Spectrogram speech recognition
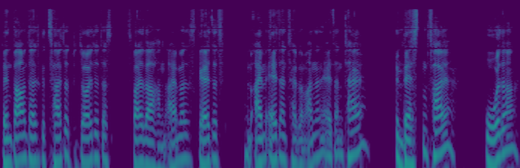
wenn Barunterhalt gezahlt wird, bedeutet das zwei Sachen. Einmal das Geld ist von einem Elternteil beim anderen Elternteil, im besten Fall. Oder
